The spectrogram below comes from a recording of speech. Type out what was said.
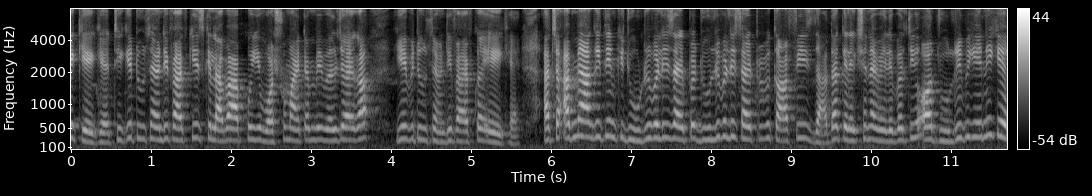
एक एक है, ठीक है? टू सेवेंटी फाइव की, इसके अलावा आपको ये वॉशरूम आइटम भी मिल जाएगा, ये भी टू सेवेंटी फाइव का एक है। अच्छा अब मैं आ गई थी इनकी ज्वेलरी वाली साइड पर। ज्वेलरी वाली साइड पर भी काफ़ी ज़्यादा कलेक्शन अवेलेबल थी और ज्वेलरी भी ये नहीं कि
